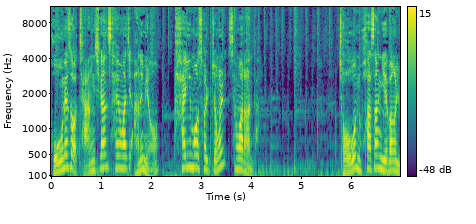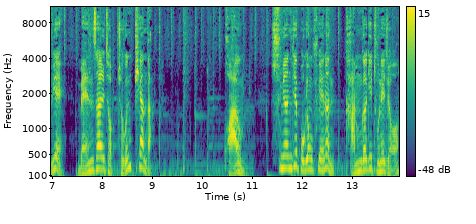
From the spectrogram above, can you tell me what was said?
고온에서 장시간 사용하지 않으며 타이머 설정을 생활화한다. 저온 화상 예방을 위해 맨살 접촉은 피한다. 과음, 수면제 복용 후에는 감각이 둔해져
